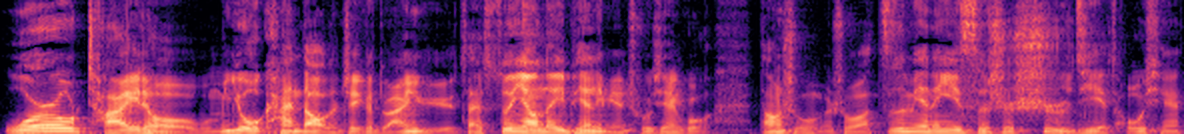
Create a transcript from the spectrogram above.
World title，我们又看到了这个短语，在孙杨那一篇里面出现过。当时我们说，字面的意思是世界头衔，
